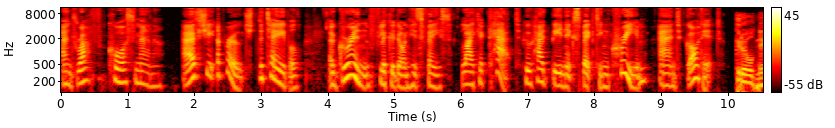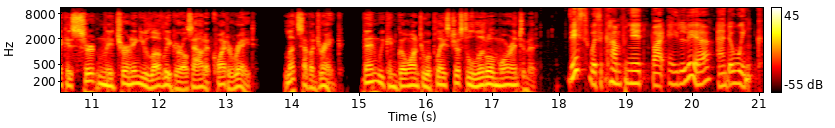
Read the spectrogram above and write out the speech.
and rough, coarse manner. As she approached the table, a grin flickered on his face, like a cat who had been expecting cream and got it. Good old Nick is certainly churning you lovely girls out at quite a rate. Let's have a drink. Then we can go on to a place just a little more intimate. This was accompanied by a leer and a wink.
